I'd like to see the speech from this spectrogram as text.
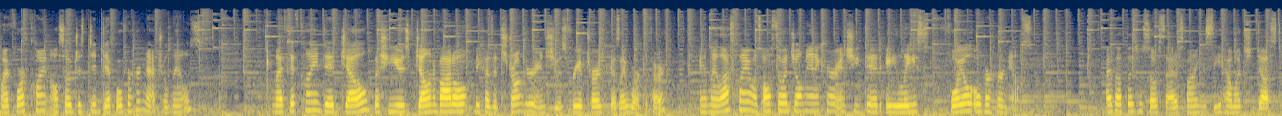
My fourth client also just did dip over her natural nails. My fifth client did gel, but she used gel in a bottle because it's stronger and she was free of charge because I worked with her. And my last client was also a gel manicure and she did a lace foil over her nails. I thought this was so satisfying to see how much dust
